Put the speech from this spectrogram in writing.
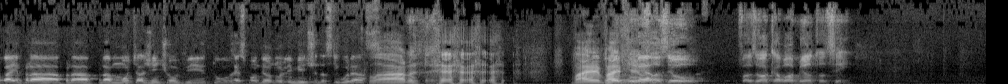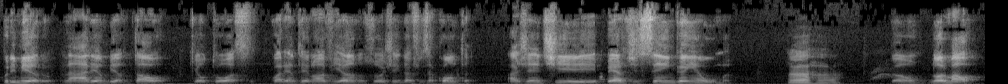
vai para muita gente ouvir, tu respondeu no limite da segurança. Claro. vai, vai, eu vou fazer o, fazer um acabamento assim. Primeiro, na área ambiental, que eu estou há 49 anos, hoje ainda fiz a conta, a gente perde 100 e ganha uma. Uhum. Então, normal.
